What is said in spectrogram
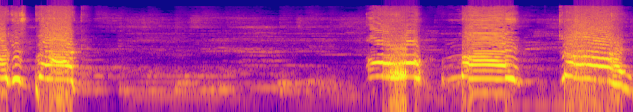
Punk is back! Oh my god!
